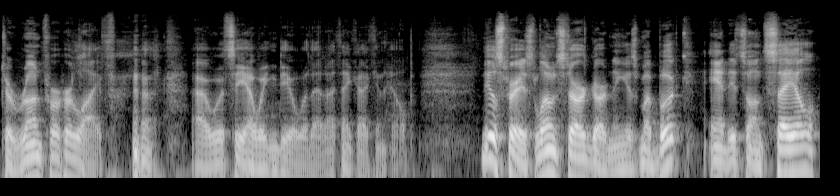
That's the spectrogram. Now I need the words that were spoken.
to run for her life. uh, we'll see how we can deal with that. I think I can help. Neil Sperry's Lone Star Gardening is my book, and it's on sale.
